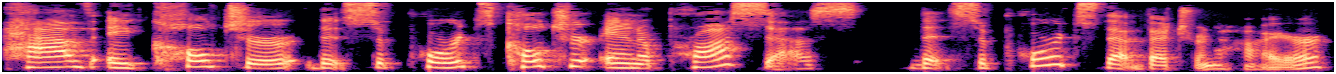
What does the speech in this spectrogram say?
have a culture that supports culture and a process that supports that veteran hire.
